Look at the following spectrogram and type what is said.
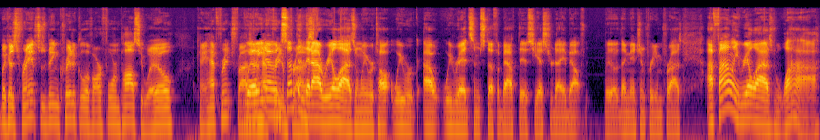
because France was being critical of our foreign policy. Well, can't have French fries. Well, you know, and something fries. that I realized when we were talk, we were I, we read some stuff about this yesterday about uh, they mentioned freedom fries. I finally realized why.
